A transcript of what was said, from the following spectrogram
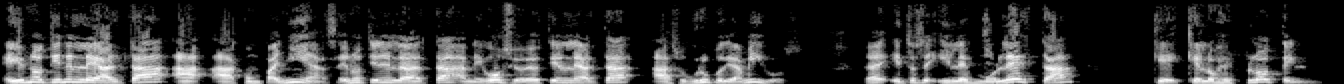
ellos no tienen lealtad a, compañías, ellos no tienen lealtad a negocios, ellos tienen lealtad a su grupo de amigos. Entonces, y les molesta que, que los exploten.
